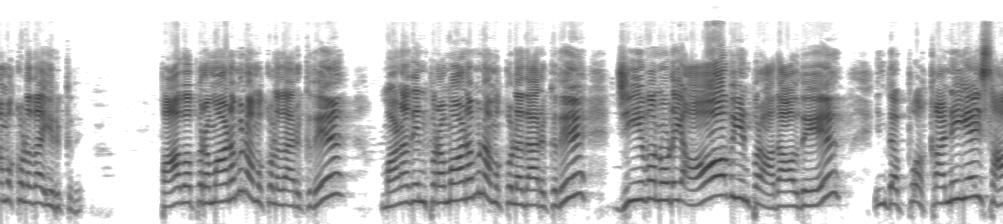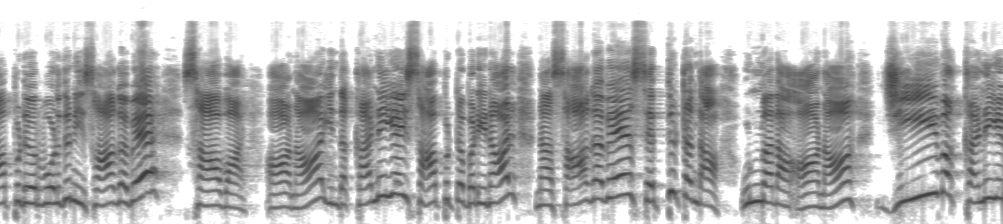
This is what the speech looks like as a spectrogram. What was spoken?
நமக்குள்ளதான் இருக்குது. பாவ பிரமாணமும் நமக்குள்ளதான் இருக்குது. மனதின் பிரமாணமும் நமக்குள்ளதாக இருக்குது. ஜீவனுடைய ஆவியின் பிர- அதாவது இந்த கனியை சாப்பிடுற பொழுது நீ சாகவே சாவாய். ஆனால் இந்த கனியை சாப்பிட்டபடினால் நான் சாகவே செத்துட்டேன்டா. உண்மைதான் ஆனால் ஜீவ கனியை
